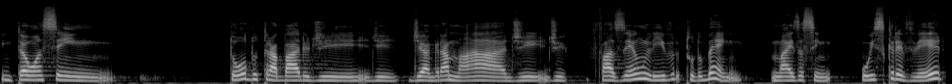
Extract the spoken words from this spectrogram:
Então, assim, todo o trabalho de, de diagramar, de, de fazer um livro, tudo bem. Mas, assim, o escrever,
